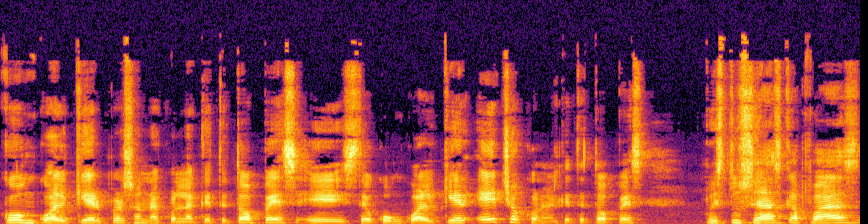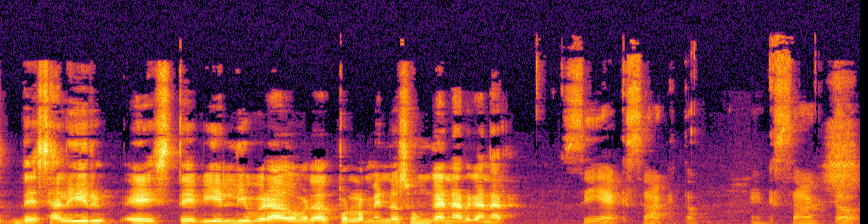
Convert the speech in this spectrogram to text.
con cualquier persona con la que te topes, este, o con cualquier hecho con el que te topes, pues tú seas capaz de salir este, bien librado, ¿verdad? Por lo menos un ganar-ganar. Sí, exacto, exacto.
